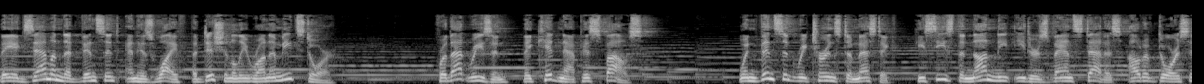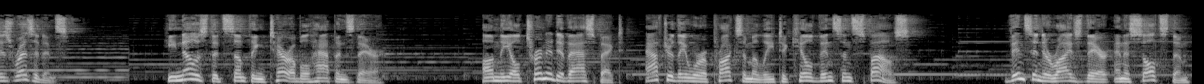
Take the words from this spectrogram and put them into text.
They examine that Vincent and his wife additionally run a meat store. For that reason, they kidnap his spouse. When Vincent returns domestic, he sees the non-meat eater's van status out of doors his residence. He knows that something terrible happens there. On the alternative aspect, after they were approximately to kill Vincent's spouse, Vincent arrives there and assaults them,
